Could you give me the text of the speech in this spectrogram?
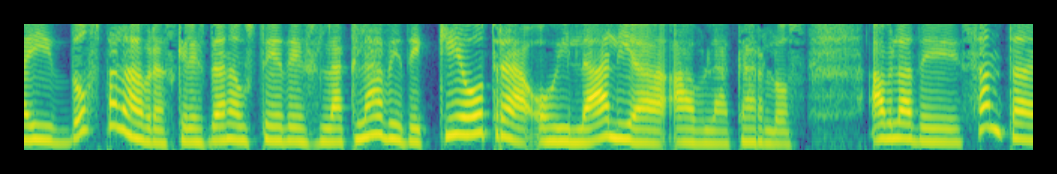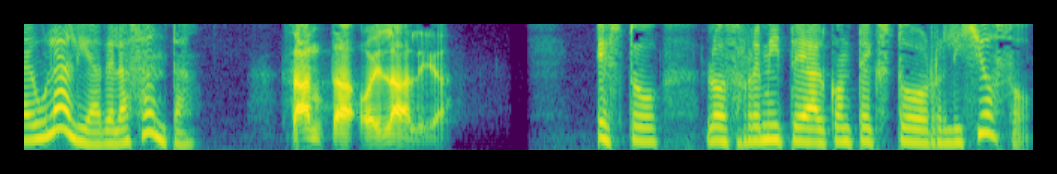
Hay dos palabras que les dan a ustedes la clave de qué otra Oilalia habla Carlos. Habla de Santa Eulalia, de la Santa. Santa Eulalia. Esto los remite al contexto religioso,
